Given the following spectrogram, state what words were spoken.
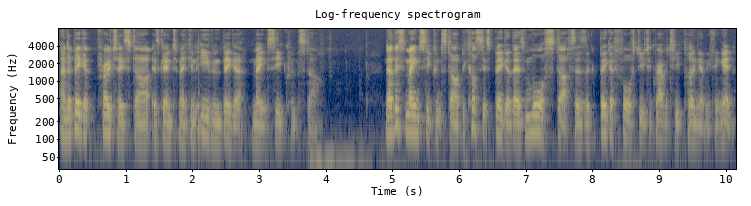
And a bigger protostar is going to make an even bigger main sequence star. Now this main sequence star, because it's bigger, there's more stuff, so there's a bigger force due to gravity pulling everything in.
